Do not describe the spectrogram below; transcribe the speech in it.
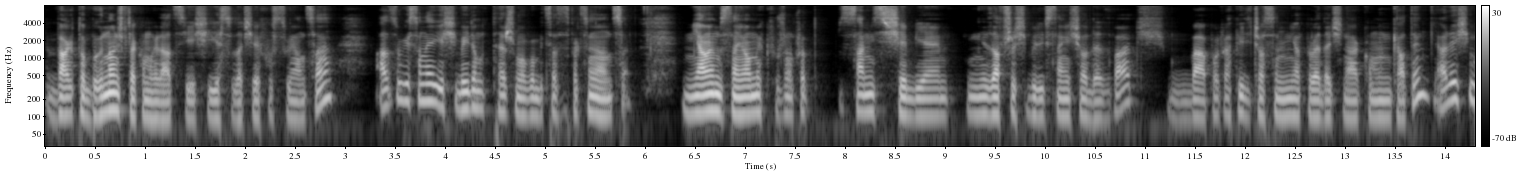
warto brnąć w taką relację, jeśli jest to dla Ciebie frustrujące. A z drugiej strony, jeśli wyjdą, też mogą być satysfakcjonujące. Miałem znajomych, którzy na przykład sami z siebie nie zawsze się byli w stanie się odezwać, ba potrafili czasem nie odpowiadać na komunikaty, ale jeśli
